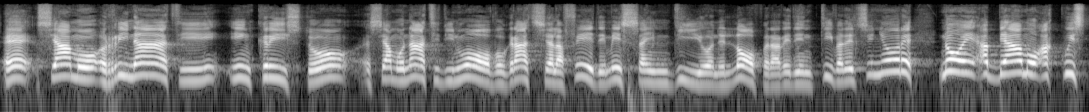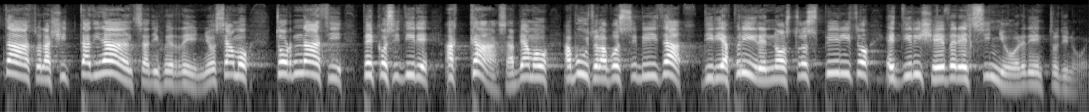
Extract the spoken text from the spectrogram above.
eh, siamo rinati in Cristo, siamo nati di nuovo grazie alla fede messa in Dio nell'opera redentiva del Signore, noi abbiamo acquistato la cittadinanza di quel regno, siamo tornati per così dire a casa, abbiamo avuto la possibilità di riaprire il nostro spirito e di ricevere il Signore dentro di noi.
